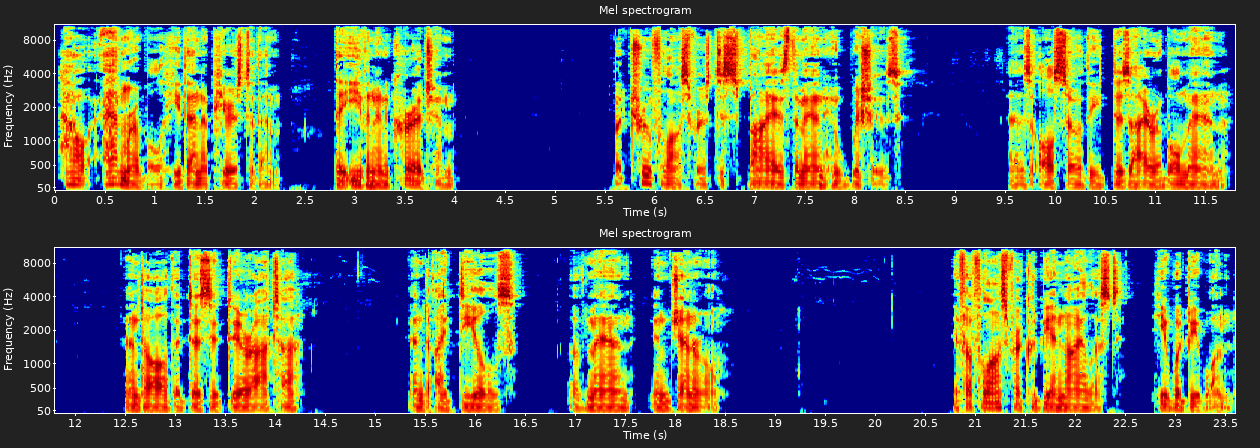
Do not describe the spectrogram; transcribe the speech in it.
how admirable he then appears to them! They even encourage him. But true philosophers despise the man who wishes, as also the desirable man, and all the desiderata and ideals of man in general. If a philosopher could be a nihilist, he would be one,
